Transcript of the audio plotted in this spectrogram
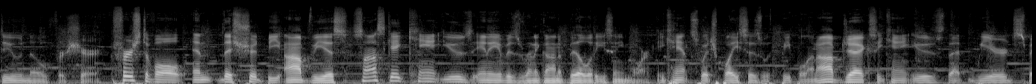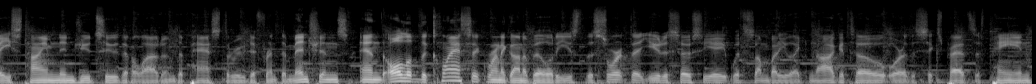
do know for sure. First of all, and this should be obvious, Sasuke can't use any of his Rinnegan abilities anymore. He can't switch places with people and objects, he can't use that weird space-time ninjutsu that allowed him to pass through different dimensions, and all of the classic Rinnegan abilities, the sort that you'd associate with somebody like Nagato or the Six Paths of Pain,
